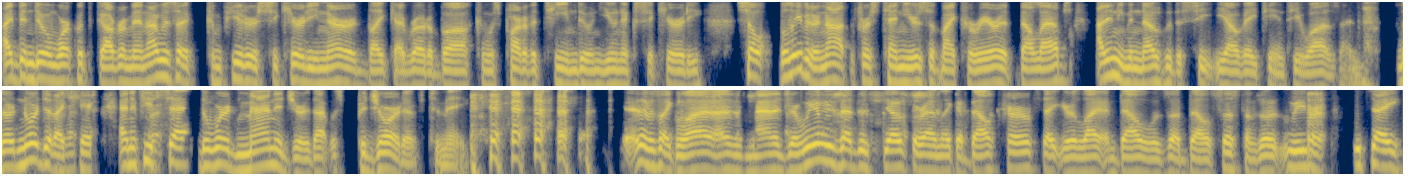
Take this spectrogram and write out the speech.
I'd been doing work with government. I was a computer security nerd. Like I wrote a book and was part of a team doing Unix security. So believe it or not, the first 10 years of my career at Bell Labs, I didn't even know who the CEO of AT&T was. I, nor, nor did I care. And if you said the word manager, that was pejorative to me. It was like, what? I was a manager. We always had this joke around like a bell curve that you're like, and Bell was a Bell system So We would say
